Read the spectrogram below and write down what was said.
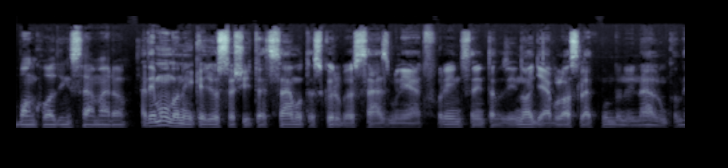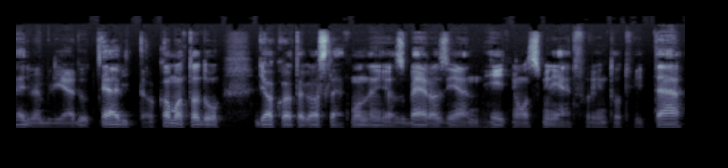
bankholding számára? Hát én mondanék egy összesített számot, ez kb. 100 milliárd forint. Szerintem azért nagyjából azt lehet mondani, hogy nálunk a 40 milliárdot elvitte a kamatadó. Gyakorlatilag azt lehet mondani, hogy az Sber az ilyen 7-8 milliárd forintot vitt el,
